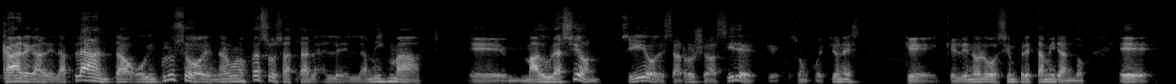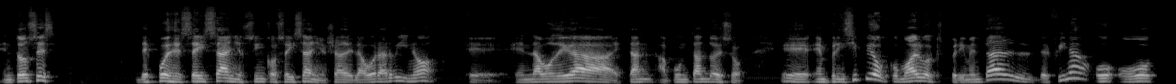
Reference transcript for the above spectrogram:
carga de la planta o incluso en algunos casos hasta la, misma eh, maduración ¿sí? o desarrollo de acidez, que, son cuestiones que, el enólogo siempre está mirando. Eh, entonces, después de seis años, cinco o seis años ya de elaborar vino, eh, en la bodega están apuntando eso. Eh, en principio, como algo experimental, Delfina, o,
